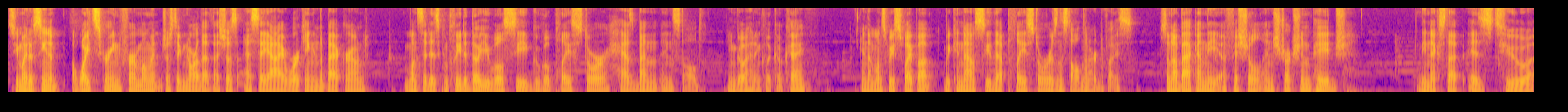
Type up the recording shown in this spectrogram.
So you might have seen a, a, white screen for a moment, just ignore that, that's just SAI working in the background. Once it is completed though, you will see Google Play Store has been installed. You can go ahead and click OK. And then once we swipe up, we can now see that Play Store is installed on our device. So now back on the official instruction page, the next step is to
